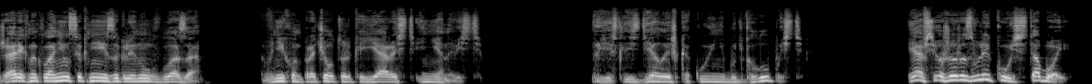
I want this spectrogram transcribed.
Джарик наклонился к ней и заглянул в глаза. В них он прочел только ярость и ненависть. «Но если сделаешь какую-нибудь глупость, я все же развлекусь с тобой.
